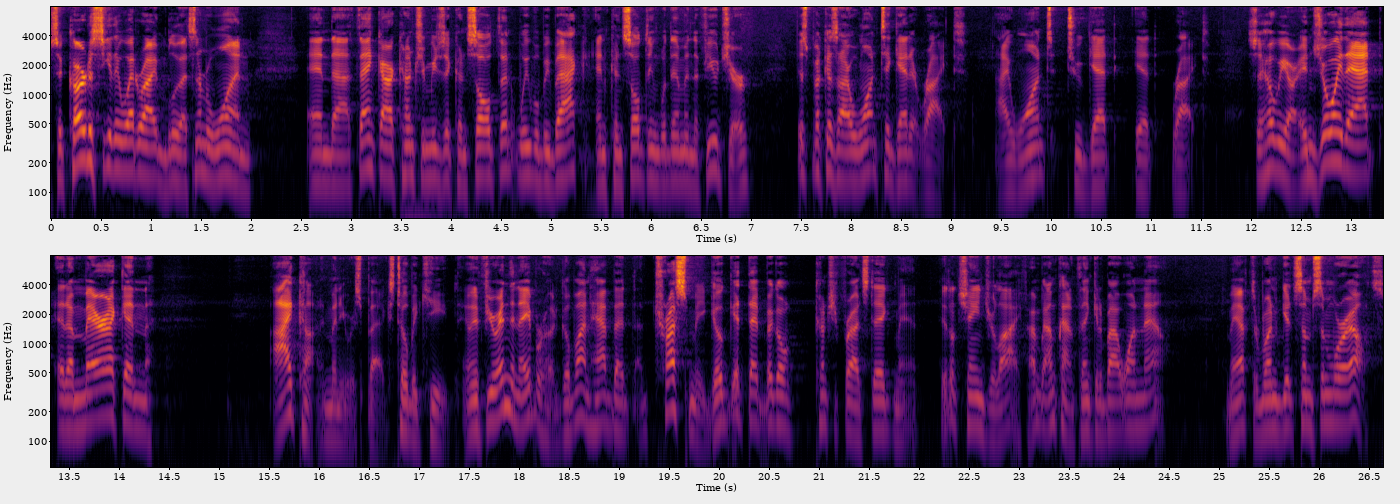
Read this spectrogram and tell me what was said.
So, courtesy of the Red, White, and Blue, that's number one. And uh, thank our country music consultant. We will be back and consulting with them in the future just because I want to get it right. I want to get it right. So here we are. Enjoy that. An American icon in many respects, Toby Keith. And if you're in the neighborhood, go by and have that. Trust me, go get that big old country fried steak, man. It'll change your life. I'm, I'm kind of thinking about one now. May have to run get some somewhere else.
